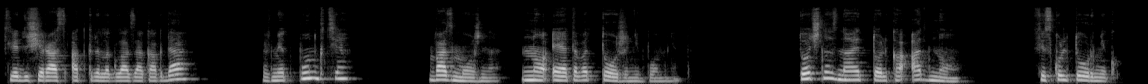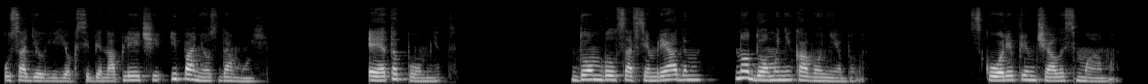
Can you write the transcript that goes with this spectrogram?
В следующий раз открыла глаза когда? В медпункте? Возможно, но этого тоже не помнит. Точно знает только одно. Физкультурник усадил ее к себе на плечи и понес домой. Это помнит. Дом был совсем рядом, но дома никого не было. Вскоре примчалась мама.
